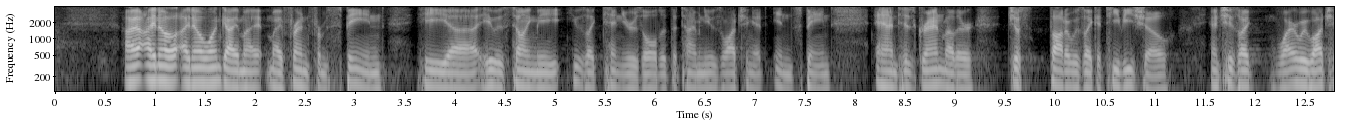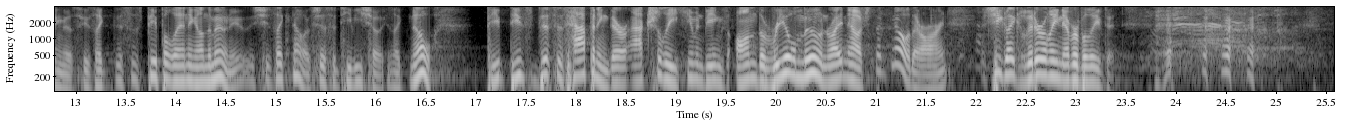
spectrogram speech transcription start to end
I, I, know. I know one guy, my, my friend from Spain. He uh, he was telling me he was like ten years old at the time, and he was watching it in Spain, and his grandmother just thought it was like a TV show. And she's like, "Why are we watching this?" He's like, "This is people landing on the moon." She's like, "No, it's just a TV show." He's like, "No, these this is happening. There are actually human beings on the real moon right now." She's like, "No, there aren't." She like literally never believed it.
